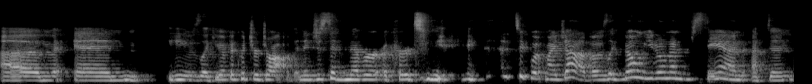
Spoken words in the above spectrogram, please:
um, and he was like, "You have to quit your job," and it just had never occurred to me to quit my job. I was like, "No, you don't understand, Efton.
